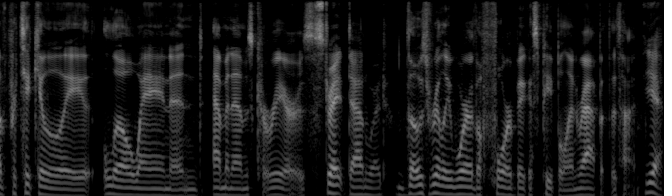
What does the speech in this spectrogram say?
of particularly Lil Wayne and Eminem's careers, Straight downward. those really were the four biggest people in rap at the time. Yeah.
